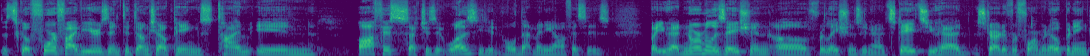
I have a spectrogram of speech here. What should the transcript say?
let's go four or five years into Deng Xiaoping's time in office, such as it was. He didn't hold that many offices. But you had normalization of relations with the United States. You had start of reform and opening.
